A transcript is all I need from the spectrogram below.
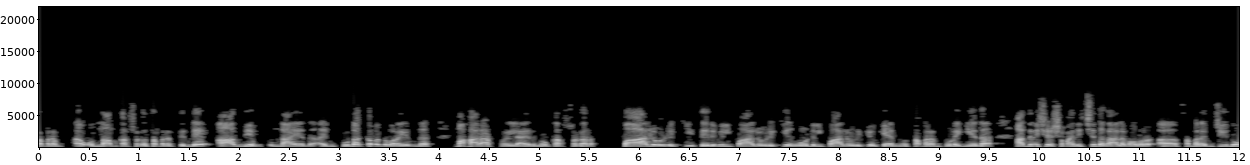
സമരം ഒന്നാം കർഷക സമരത്തിന്റെ ആദ്യം ഉണ്ടായത്. അതിന് തുടക്കം എന്ന് പറയുന്നത് മഹാരാഷ്ട്രയിലായിരുന്നു. കർഷകർ പാലൊഴുക്കി തെരുവിൽ പാലൊഴുക്കി റോഡിൽ പാലൊഴുക്കി ഒക്കെ ആയിരുന്നു സമരം തുടങ്ങിയത്. അതിനുശേഷം അനിശ്ചിതകാലം അവർ സമരം ചെയ്തു.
